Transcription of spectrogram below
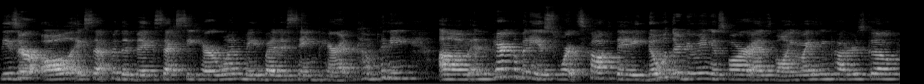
These are all, except for the big sexy hair one, made by the same parent company. Um, and the parent company is Schwarzkopf. They know what they're doing as far as volumizing powders go.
